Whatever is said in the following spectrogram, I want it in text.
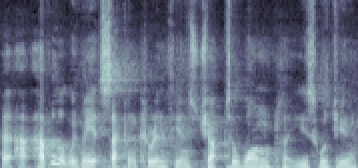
Have a look with me at 2 Corinthians chapter 1, please, would you?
